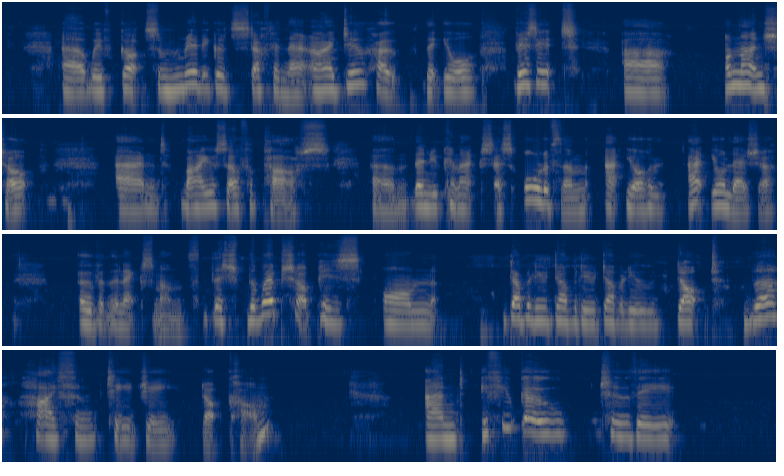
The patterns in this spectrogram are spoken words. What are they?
Uh, we've got some really good stuff in there, and I do hope that you'll visit our online shop and buy yourself a pass. Um, then you can access all of them at your at your leisure over the next month. The, sh- the web shop is on www.the-tg.com. And if you go to the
